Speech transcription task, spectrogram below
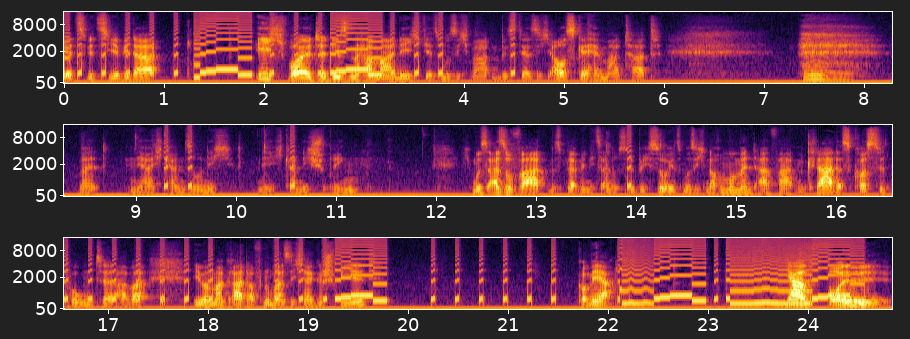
Jetzt wird es hier wieder ich wollte diesen Hammer nicht. Jetzt muss ich warten, bis der sich ausgehämmert hat. Weil, ja, ich kann so nicht. Nee, ich kann nicht springen. Ich muss also warten. Es bleibt mir nichts anderes übrig. So, jetzt muss ich noch einen Moment abwarten. Klar, das kostet Punkte, aber lieber mal gerade auf Nummer sicher gespielt. Komm her. Jawoll.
